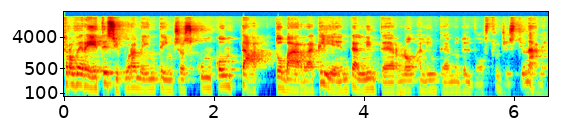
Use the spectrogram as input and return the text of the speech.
troverete sicuramente in ciascun contatto barra cliente all'interno, all'interno del vostro gestionale.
